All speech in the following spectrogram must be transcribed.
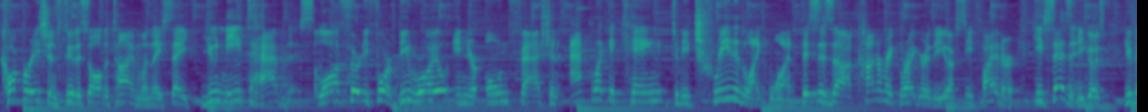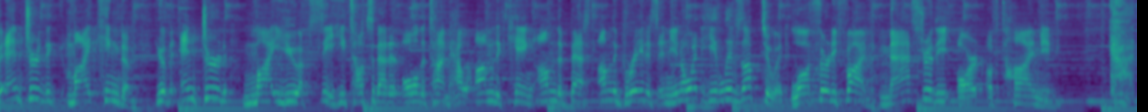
Corporations do this all the time when they say, you need to have this. Law 34, be royal in your own fashion. Act like a king to be treated like one. This is uh, Conor McGregor, the UFC fighter. He says it. He goes, You've entered the, my kingdom. You have entered my UFC. He talks about it all the time how I'm the king, I'm the best, I'm the greatest. And you know what? He lives up to it. Law 35, master the art of timing. God,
